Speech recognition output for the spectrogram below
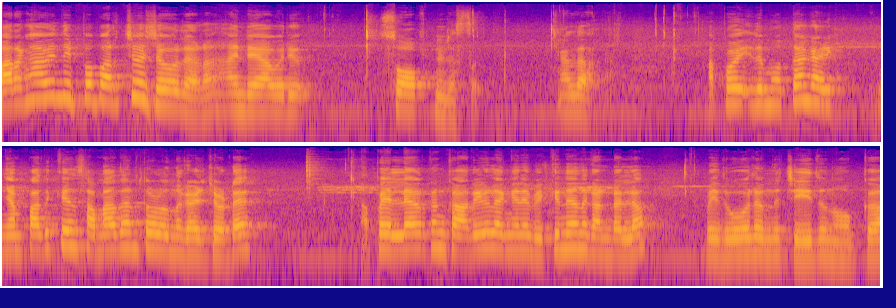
പറങ്ങാവിൽ നിന്ന് ഇപ്പോൾ പറിച്ചു വെച്ച പോലെയാണ് അതിന്റെ ആ ഒരു സോഫ്റ്റ്നെസ് അല്ല അപ്പോൾ ഇത് മൊത്തം കഴി ഞാൻ പതുക്കെ സമാധാനത്തോടെ ഒന്ന് കഴിച്ചോട്ടെ. അപ്പോൾ എല്ലാവർക്കും കറികൾ എങ്ങനെ വെക്കുന്നതെന്ന് കണ്ടല്ലോ. അപ്പോൾ ഇതുപോലെ ഒന്ന് ചെയ്ത് നോക്കുക.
